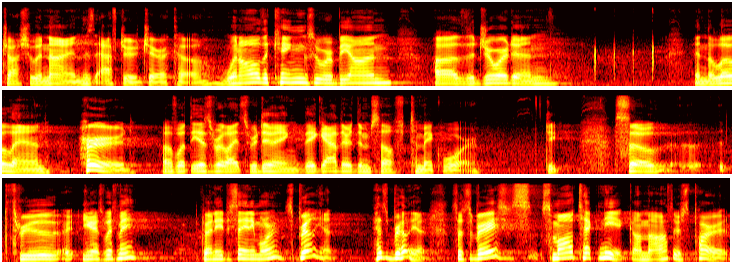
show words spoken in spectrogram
Joshua 9, this is after Jericho. When all the kings who were beyond uh, the Jordan in the lowland heard of what the Israelites were doing, they gathered themselves to make war. So, uh, through, you guys with me? Do I need to say any more? It's brilliant. It's brilliant. So, it's a very small technique on the author's part,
